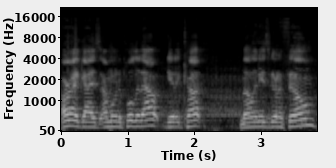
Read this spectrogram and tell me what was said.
All right, guys, I'm going to pull it out, get it cut. Melanie's going to film.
